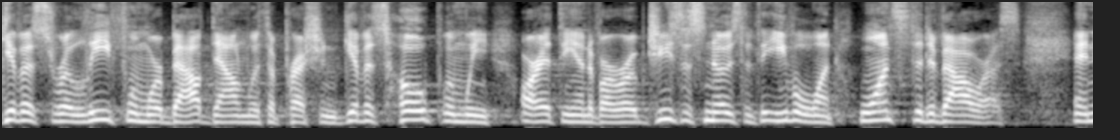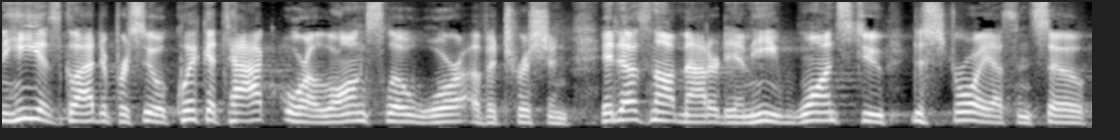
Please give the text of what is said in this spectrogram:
Give us relief when we're bowed down with oppression. Give us hope when we are at the end of our rope. Jesus knows that the evil one wants to devour us, and he is glad to pursue a quick attack or a long, slow war of attrition. It does not matter to him. He wants to destroy us, and so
